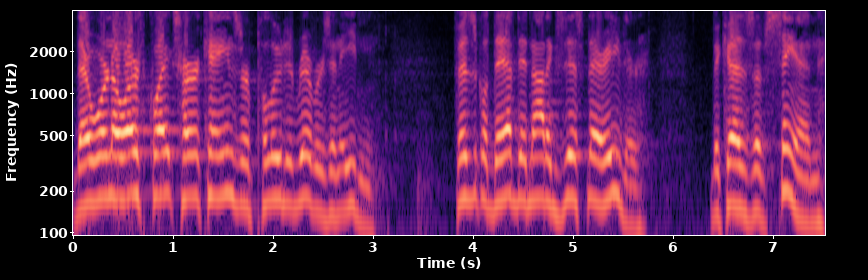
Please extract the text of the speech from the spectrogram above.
There were no earthquakes, hurricanes, or polluted rivers in Eden. Physical death did not exist there either. Because of sin,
